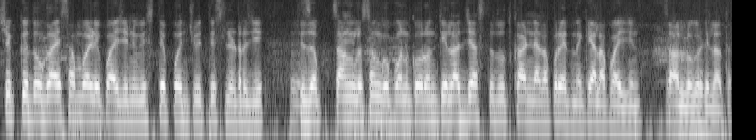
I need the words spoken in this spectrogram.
शक्यतो गाय सांभाळली पाहिजे आणि वीस ते पंचवीस तीस लिटरची तिचं चांगलं संगोपन करून तिला जास्त दूध काढण्याचा प्रयत्न केला पाहिजे चालू घडीला तर.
